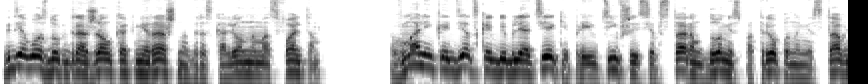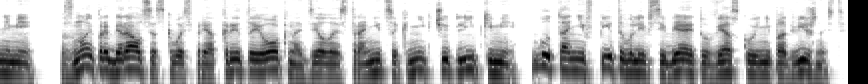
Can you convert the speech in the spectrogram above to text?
где воздух дрожал как мираж над раскаленным асфальтом. В маленькой детской библиотеке, приютившейся в старом доме с потрепанными ставнями, Зной пробирался сквозь приоткрытые окна, делая страницы книг чуть липкими, будто они впитывали в себя эту вязкую неподвижность.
